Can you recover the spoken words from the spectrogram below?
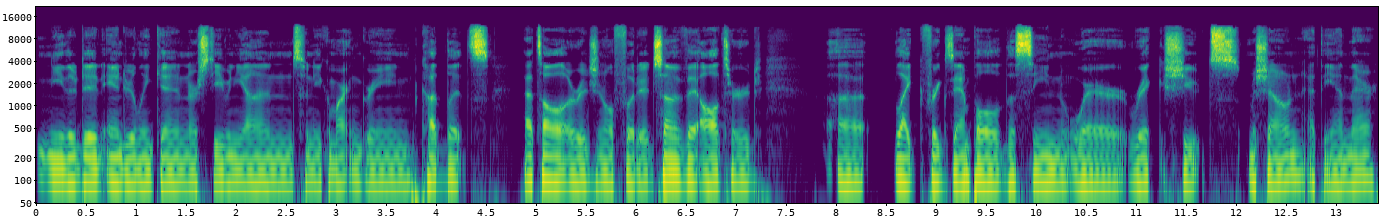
neither did Andrew Lincoln or Steven Yeun, Sonequa Martin Green, Cudlitz. That's all original footage. Some of it altered. Uh like for example, the scene where Rick shoots Michonne at the end there.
